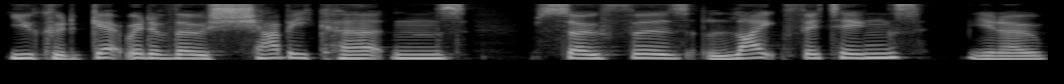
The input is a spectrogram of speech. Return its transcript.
You could get rid of those shabby curtains, sofas, light fittings, you know,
